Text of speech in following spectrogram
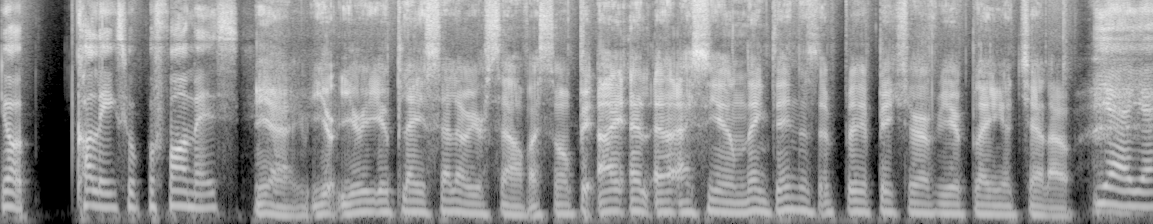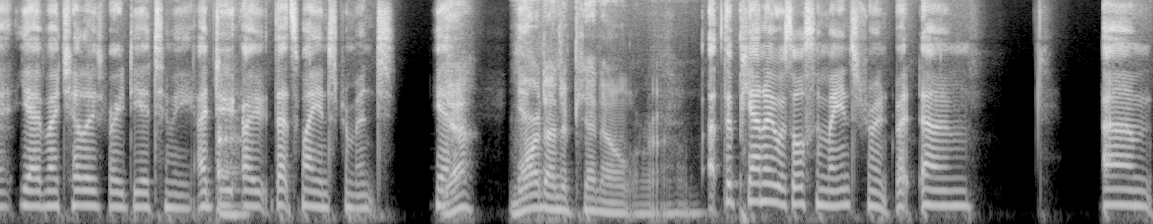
your colleagues or performers. Yeah, you you you play cello yourself. I saw. I I, I see on LinkedIn there's a picture of you playing a cello. Yeah, yeah, yeah. My cello is very dear to me. I do. Uh, I, that's my instrument. Yeah. yeah? More yeah. than the piano. Or, um... the piano was also my instrument, but um, um,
